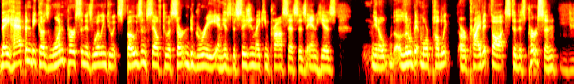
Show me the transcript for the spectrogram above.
They happen because one person is willing to expose himself to a certain degree and his decision making processes and his you know a little bit more public or private thoughts to this person. Mm-hmm.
